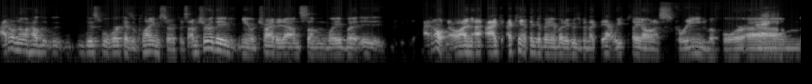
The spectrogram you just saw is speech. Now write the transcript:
i don't know how th- this will work as a playing surface i'm sure they've you know tried it out in some way but it, i don't know I, I i can't think of anybody who's been like yeah we've played on a screen before Right. um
